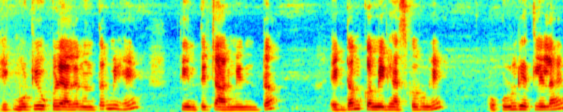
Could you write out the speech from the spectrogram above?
एक मोठी उकळी आल्यानंतर मी हे तीन ते चार मिनटं एकदम कमी गॅस करून हे उकळून घेतलेलं आहे.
